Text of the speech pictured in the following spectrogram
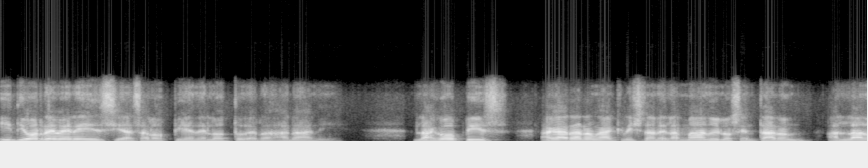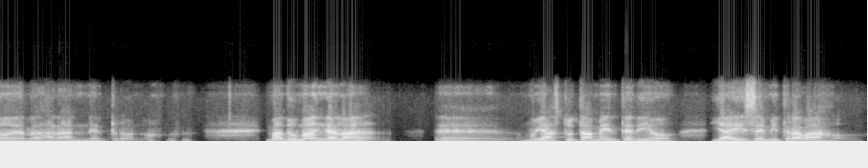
y dio reverencias a los pies del loto de Radharani. Las gopis agarraron a Krishna de la mano y lo sentaron al lado de Radharani en el trono. Madhumangala eh, muy astutamente dijo, ya hice mi trabajo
